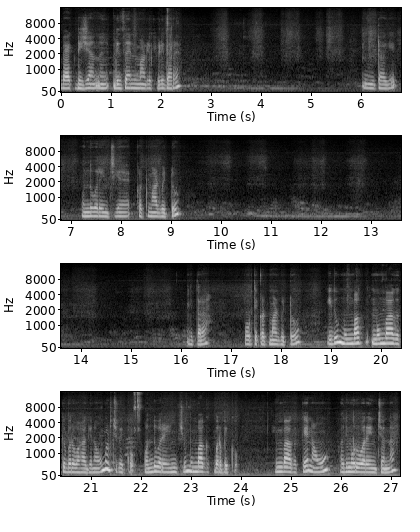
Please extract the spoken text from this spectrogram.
ಬ್ಯಾಕ್ ಡಿಸೈನ್ ಡಿಸೈನ್ ಮಾಡಲಿಕ್ಕೆ ಹೇಳಿದ್ದಾರೆ. ನೀಟಾಗಿ ಒಂದೂವರೆ ಇಂಚಿಗೆ ಕಟ್ ಮಾಡಿಬಿಟ್ಟು. ಈ ಥರ ಪೂರ್ತಿ ಕಟ್ ಮಾಡಿಬಿಟ್ಟು ಇದು ಮುಂಭಾಗ ಮುಂಭಾಗಕ್ಕೆ ಬರುವ ಹಾಗೆ ನಾವು ಮಡಚಬೇಕು. ಒಂದೂವರೆ ಇಂಚು ಮುಂಭಾಗಕ್ಕೆ ಬರಬೇಕು. ಹಿಂಭಾಗಕ್ಕೆ ನಾವು ಹದಿಮೂರುವರೆ ಇಂಚನ್ನು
